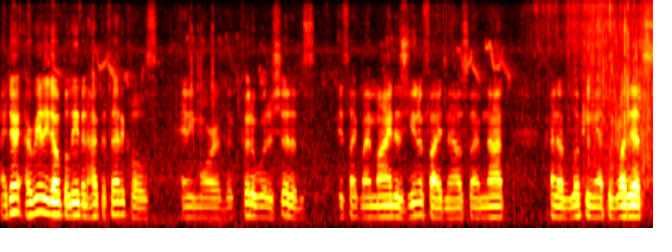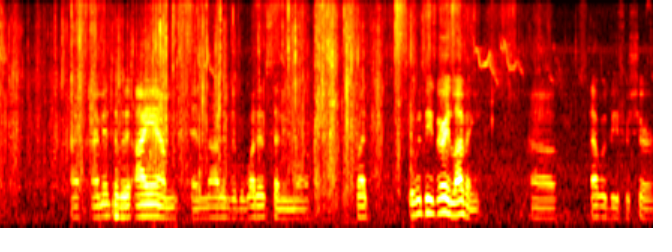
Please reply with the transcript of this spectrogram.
I don't, I really don't believe in hypotheticals anymore. The coulda, woulda, shoulda. It's, it's like my mind is unified now, so I'm not kind of looking at the what ifs. I, I'm into the I am and not into the what ifs anymore. But it would be very loving. Uh, that would be for sure.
